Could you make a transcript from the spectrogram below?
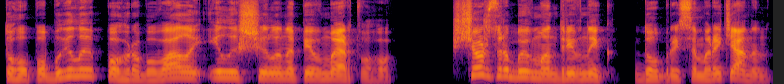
того побили, пограбували і лишили напівмертвого. Що ж зробив мандрівник, добрий самаритянин?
